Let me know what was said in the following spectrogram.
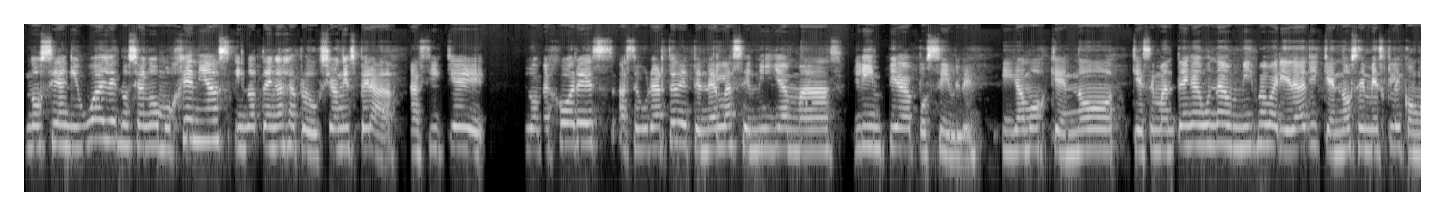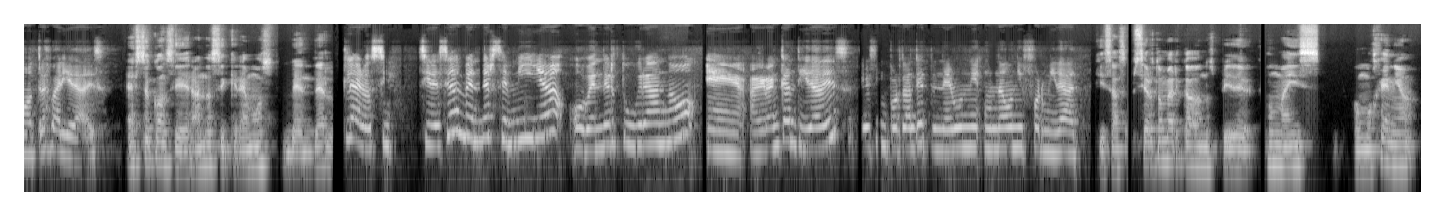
no sean iguales, no sean homogéneas y no tengas la producción esperada. Así que lo mejor es asegurarte de tener la semilla más limpia posible. Digamos que no, que se mantenga una misma variedad y que no se mezcle con otras variedades. Esto considerando si queremos venderlo. Claro, si, si deseas vender semilla o vender tu grano eh, a gran cantidades, es importante tener una uniformidad. Quizás cierto mercado nos pide un maíz homogéneo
